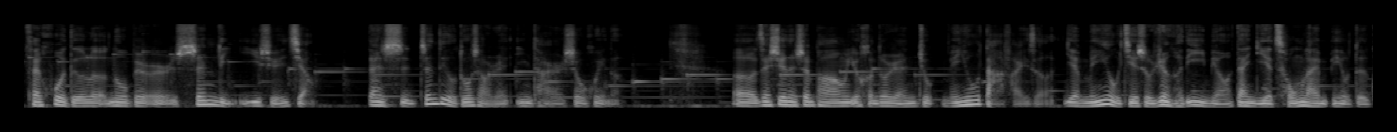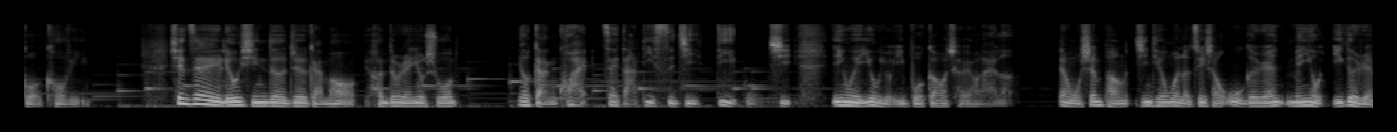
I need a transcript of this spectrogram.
才获得了诺贝尔生理医学奖，但是真的有多少人因它而受惠呢？呃，在薛的身旁有很多人就没有打 f i z e r 也没有接受任何的疫苗，但也从来没有得过 COVID。现在流行的这个感冒，很多人又说要赶快再打第四剂、第五剂，因为又有一波高潮要来了。但我身旁今天问了最少五个人，没有一个人，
